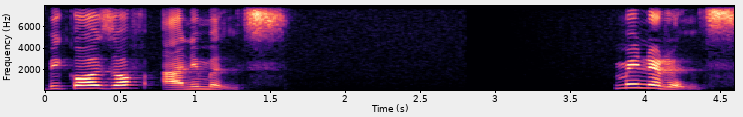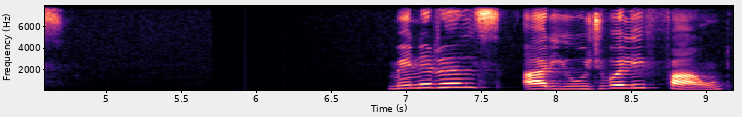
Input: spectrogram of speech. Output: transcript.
because of animals. Minerals Minerals are usually found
